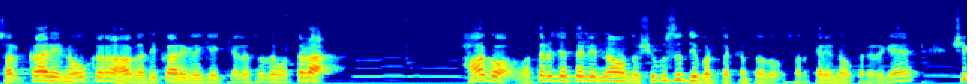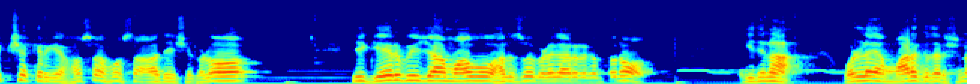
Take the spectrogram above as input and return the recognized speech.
ಸರ್ಕಾರಿ ನೌಕರ ಹಾಗೂ ಅಧಿಕಾರಿಗಳಿಗೆ ಕೆಲಸದ ಒತ್ತಡ. ಹಾಗೂ ಒತ್ತಡ ಜೊತೆಯಲ್ಲಿ ಒಂದು ಶುಭ ಸುದ್ದಿ ಬರ್ತಕ್ಕಂಥದ್ದು ಸರ್ಕಾರಿ ನೌಕರರಿಗೆ. ಶಿಕ್ಷಕರಿಗೆ ಹೊಸ ಹೊಸ ಆದೇಶಗಳು. ಈ ಗೇರು ಬೀಜ ಮಾವು, ಹಲಸು ಬೆಳೆಗಾರರಿಗಂತೂ ಈ ದಿನ ಒಳ್ಳೆಯ ಮಾರ್ಗದರ್ಶನ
